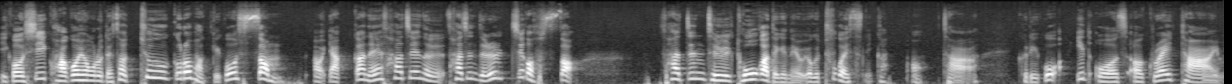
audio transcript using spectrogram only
이것이 과거형으로 돼서 took으로 바뀌고 some 어, 약간의 사진을 사진들을 찍었어. 사진들 도가 되겠네요. 여기 to가 있으니까. 어, 자, 그리고 it was a great time.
